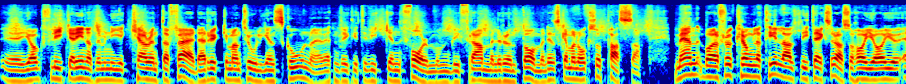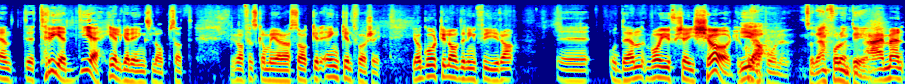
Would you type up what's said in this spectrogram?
eh, jag flikar in att nummer 9 Current Affair, där rycker man troligen skorna. Jag vet inte riktigt i vilken form, om det blir fram eller runt om, men den ska man också passa. Men bara för att krångla till allt lite extra så har jag ju ett eh, tredje helgarderingslopp, så att varför ska man göra saker enkelt för sig? Jag går till avdelning 4 eh, och den var ju för sig körd, kom ja, jag på nu. så den får du inte ge. Nej, men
